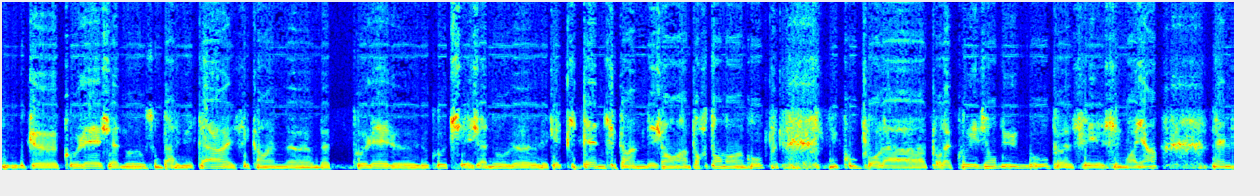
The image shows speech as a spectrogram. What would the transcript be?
Donc euh, Collet, Jeannot sont arrivés tard et c'est quand même euh, ben, Collet le, coach et Jeannot le, capitaine, c'est quand même des gens importants dans le groupe. Du coup, pour la pour la cohésion du groupe, euh, c'est moyen. Même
